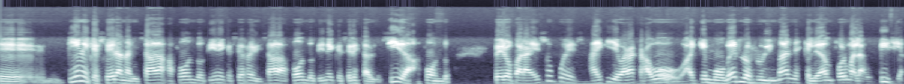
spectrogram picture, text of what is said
eh, tiene que ser analizada a fondo, tiene que ser revisada a fondo, tiene que ser establecida a fondo. Pero para eso pues hay que llevar a cabo, hay que mover los rulimanes que le dan forma a la justicia.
